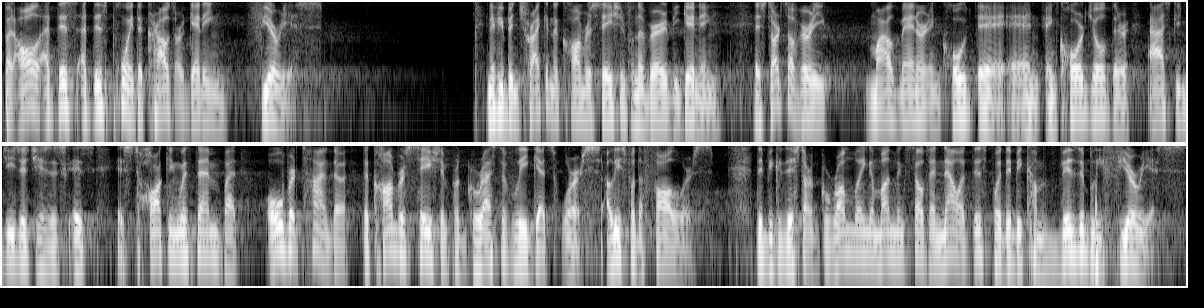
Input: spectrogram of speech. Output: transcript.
But all at this at this point, the crowds are getting furious. And if you've been tracking the conversation from the very beginning, it starts out very mild mannered and, cold, uh, and, and, cordial. They're asking Jesus. Jesus is, is talking with them. But over time, the, the conversation progressively gets worse, at least for the followers. They, because they start grumbling among themselves. And now at this point, they become visibly furious.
